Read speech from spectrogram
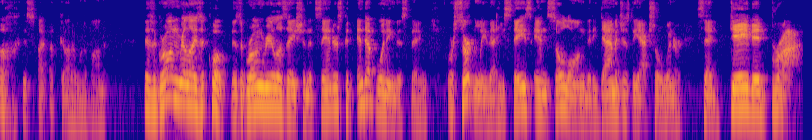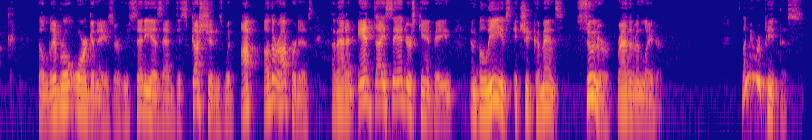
Ugh, this, I, oh God, I want to vomit. There's a growing realize quote, there's a growing realization that Sanders could end up winning this thing, or certainly that he stays in so long that he damages the actual winner, said David Brock, the liberal organizer who said he has had discussions with op- other operatives about an anti Sanders campaign and believes it should commence sooner rather than later. Let me repeat this.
